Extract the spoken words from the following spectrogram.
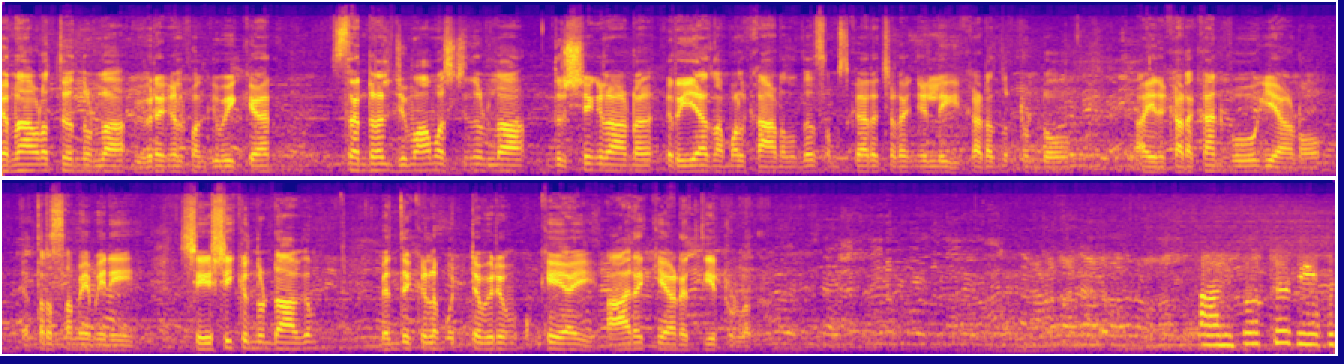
എറണാകുളത്ത് നിന്നുള്ള വിവരങ്ങൾ പങ്കുവയ്ക്കാൻ സെൻട്രൽ ജുമാ മസ്ജിദിൽ നിന്നുള്ള ദൃശ്യങ്ങളാണ് റിയ നമ്മൾ കാണുന്നത്. സംസ്കാര ചടങ്ങുകളിലേക്ക് കടന്നിട്ടുണ്ടോ? അതിന് കടക്കാൻ പോവുകയാണോ? എത്ര സമയം ഇനി ശേഷിക്കുന്നുണ്ടാകും? ബന്ധുക്കളും ഉറ്റവരും ഒക്കെയായി ആരൊക്കെയാണ് എത്തിയിട്ടുള്ളത്? ആന്തോത്ത് ദ്വീപ്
